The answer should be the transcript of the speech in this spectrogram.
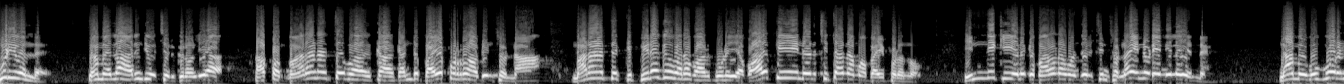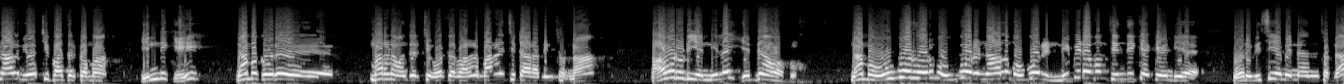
முடிவல்ல. நம்ம எல்லாம் அறிஞ்சு வச்சிருக்கிறோம் இல்லையா? அப்ப மரணத்தை க- கண்டு பயப்படுறோம் அப்படின்னு சொன்னா மரணத்துக்கு பிறகு வர வரக்கூடிய வாழ்க்கையை நினைச்சுதான் நம்ம பயப்படணும். இன்னைக்கு எனக்கு மரணம் வந்துருச்சுன்னு சொன்னா என்னுடைய நிலை என்ன? நாம ஒவ்வொரு நாளும் யோசிச்சு பார்த்திருக்கோமா? இன்னைக்கு நமக்கு ஒரு மரணம் வந்துருச்சு. ஒருத்தர் மரணம் மரணிச்சிட்டார் அப்படின்னு சொன்னா அவருடைய நிலை என்ன ஆகும் நம்ம ஒவ்வொருவரும் ஒவ்வொரு நாளும் ஒவ்வொரு நிமிடமும் சிந்திக்க வேண்டிய ஒரு விஷயம் என்னன்னு சொன்னா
